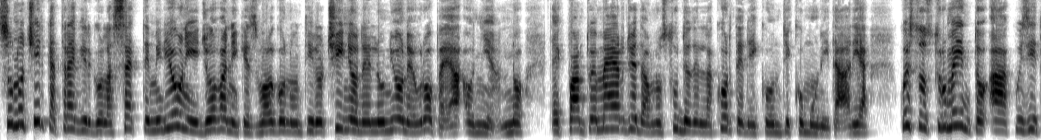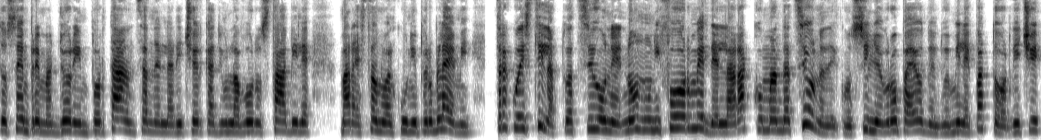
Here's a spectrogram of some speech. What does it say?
Sono circa 3,7 milioni i giovani che svolgono un tirocinio nell'Unione Europea ogni anno, è quanto emerge da uno studio della Corte dei Conti comunitaria. Questo strumento ha acquisito sempre maggiore importanza nella ricerca di un lavoro stabile, ma restano alcuni problemi. Tra questi l'attuazione non uniforme della raccomandazione del Consiglio europeo del 2014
